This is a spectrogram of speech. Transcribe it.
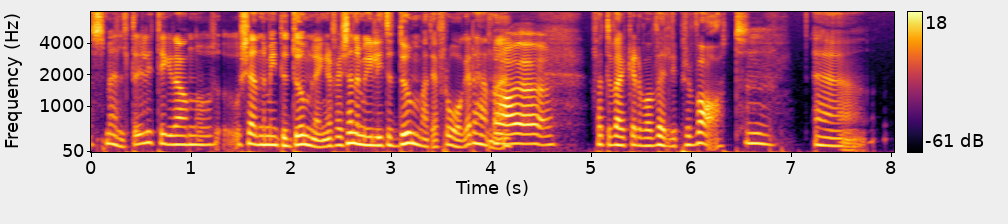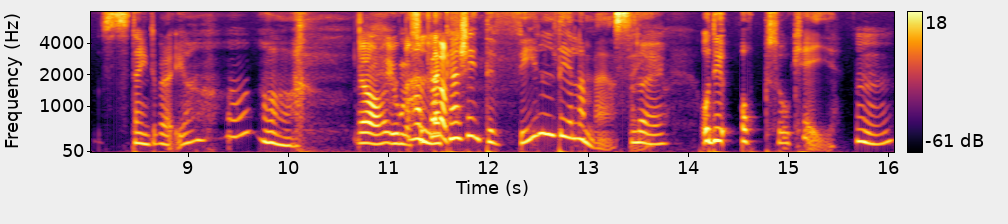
smälte lite grann och, och kände mig inte dum längre, för jag kände mig lite dum att jag frågade henne. Ja, ja, ja. För att det verkade vara väldigt privat. Mm. Eh, så tänkte jag bara, jaha. Ja, jo men så Alla kan det... kanske inte vill dela med sig. Nej. Och det är också okej. Mm.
